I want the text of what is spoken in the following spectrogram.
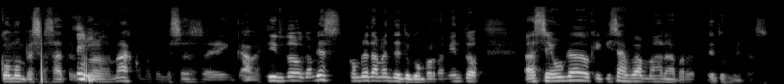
Cómo empezás a tratar a los demás, cómo te empezás a vestir, todo, cambias completamente tu comportamiento hacia un lado que quizás va más a la parte de tus metas.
